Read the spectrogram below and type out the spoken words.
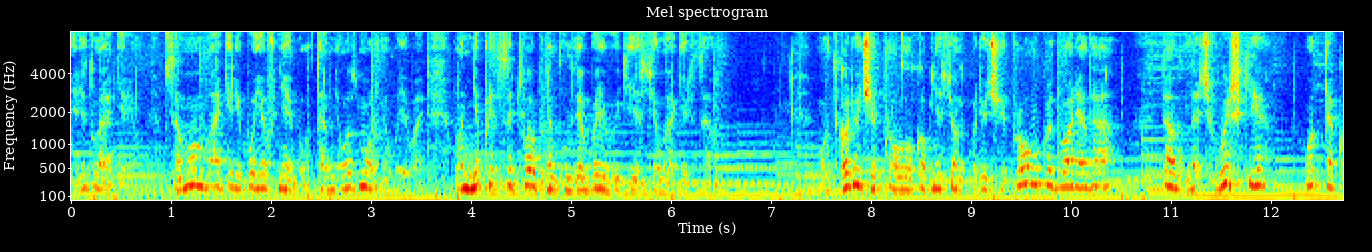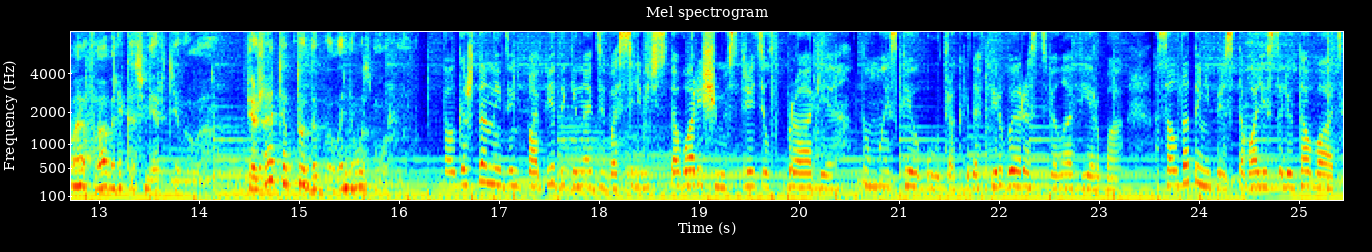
Перед лагерем. В самом лагере боев не было, там невозможно воевать. Он не приспособлен был для боевых действий лагерь там. Вот колючая проволока, обнесен колючей проволокой два ряда, там, значит, вышки. Вот такая фабрика смерти была. Бежать оттуда было невозможно. Долгожданный День Победы Геннадий Васильевич с товарищами встретил в Праге. То майское утро, когда впервые расцвела верба, а солдаты не переставали салютовать.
